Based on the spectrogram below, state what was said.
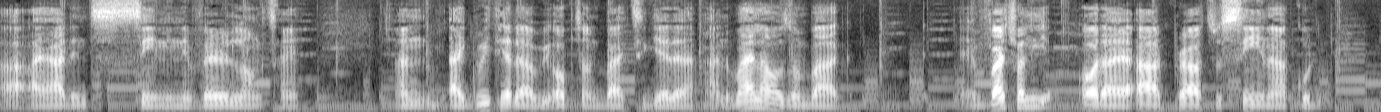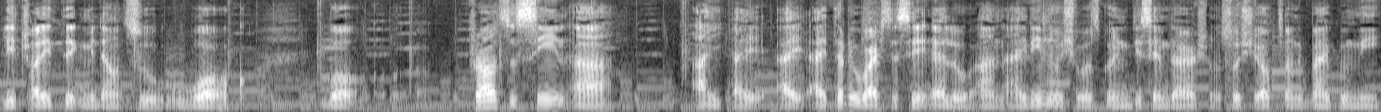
I hadn't seen in a very long time. And I greeted her, we hopped on back together. And while I was on back, virtually all that I had prior to seeing her could literally take me down to walk. But prior to seeing her, I, I, I, I thought it wise to say hello and I didn't know she was going the same direction. So she hopped on the bike with me.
